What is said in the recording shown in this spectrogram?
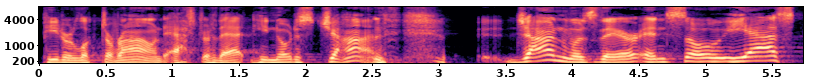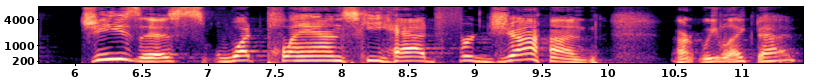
Peter looked around after that. He noticed John. John was there, and so he asked Jesus what plans he had for John. Aren't we like that?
